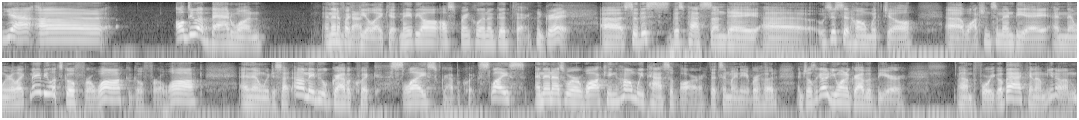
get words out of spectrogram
yeah. Uh, I'll do a bad one, and then if I feel like it, maybe I'll, I'll sprinkle in a good thing. great Uh, so this this past Sunday, uh, was just at home with Jill, uh, watching some NBA, and then we were like, maybe let's go for a walk. Go for a walk, and then we decide, oh, maybe we'll grab a quick slice. Grab a quick slice, and then as we're walking home, we pass a bar that's in my neighborhood, and Jill's like, oh, do you want to grab a beer? Um, before we go back, and I'm, you know, I'm,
